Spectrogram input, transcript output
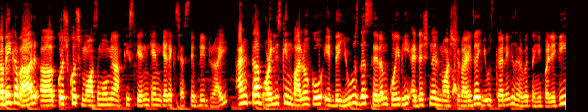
कभी कभार uh, कुछ कुछ मौसमों में आपकी skin can get excessively dry and तब ऑयली स्किन वालों को if they use the serum कोई भी एडिशनल मॉइस्चराइजर यूज़ करने की ज़रूरत नहीं पड़ेगी।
